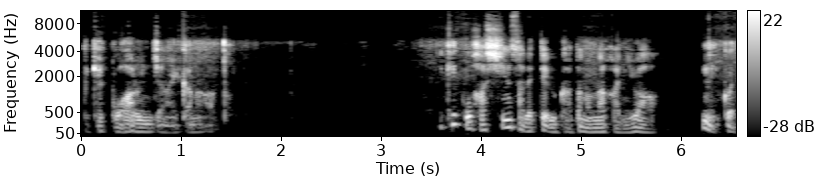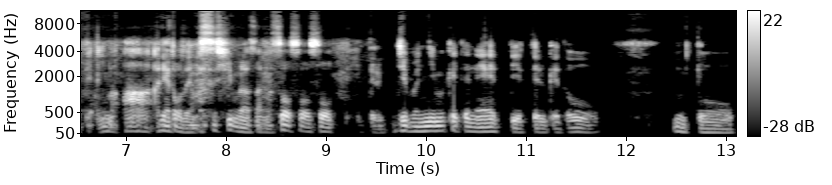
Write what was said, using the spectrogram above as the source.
て結構あるんじゃないかなと。結構発信されてる方の中には、ね、こうやって今、ああ、ありがとうございます。志村さんがそうそうそうって言ってる。自分に向けてねって言ってるけど、うんと、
